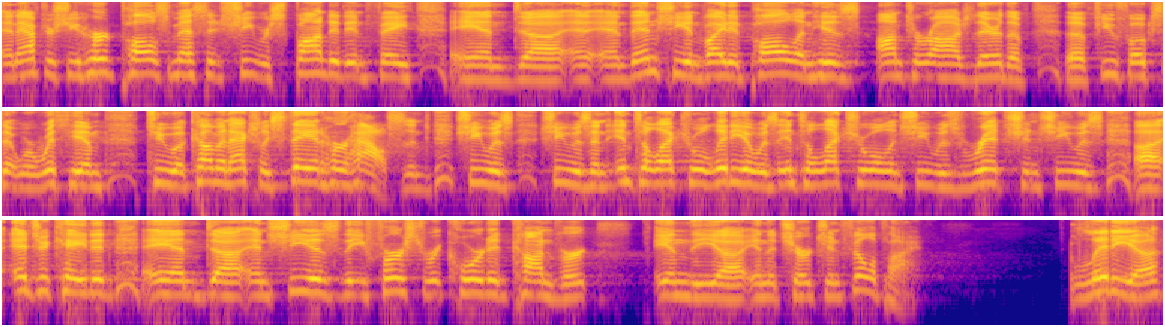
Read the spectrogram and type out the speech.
and after she heard Paul's message, she responded in faith, and, and, and, then she invited Paul and his entourage there, the, the few folks that were with him, to come and actually stay at her house. And she was, she was an intellectual. Lydia was was intellectual and she was rich and she was uh, educated, and, uh, and she is the first recorded convert in the, uh, in the church in Philippi. Lydia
